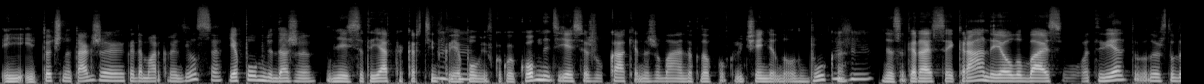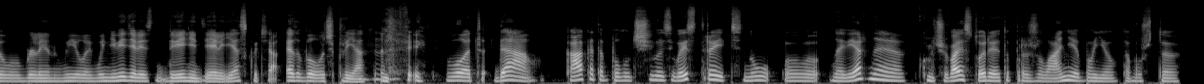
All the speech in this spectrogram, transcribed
И, и точно так же, когда Марк родился, я помню даже, у меня есть эта яркая картинка, mm-hmm. я помню, в какой комнате я сижу, как я нажимаю на кнопку включения ноутбука, mm-hmm. у меня загорается экран, и я улыбаюсь ему в ответ, потому что думаю, блин, милый, мы не виделись две недели, я скучала. Это было очень приятно. Mm-hmm. вот. Да, как это получилось выстроить? Ну, э, наверное, ключевая история это про желание мое, потому что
